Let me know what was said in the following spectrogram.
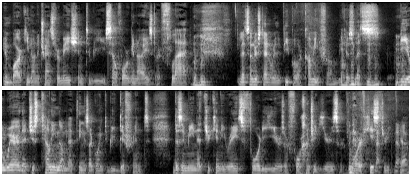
embarking on a transformation to be self-organized or flat. Let's understand where the people are coming from because mm-hmm. let's mm-hmm. be mm-hmm. aware that just telling them that things are going to be different doesn't mean that you can erase 40 years or 400 years or more of history. no, yeah.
